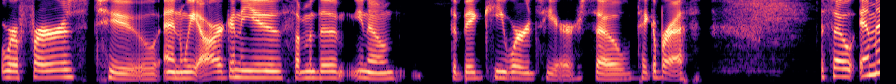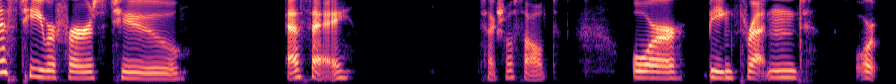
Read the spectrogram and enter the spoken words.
refers to, and we are going to use some of the, you know, the big keywords here. So take a breath. So MST refers to SA, sexual assault, or being threatened or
